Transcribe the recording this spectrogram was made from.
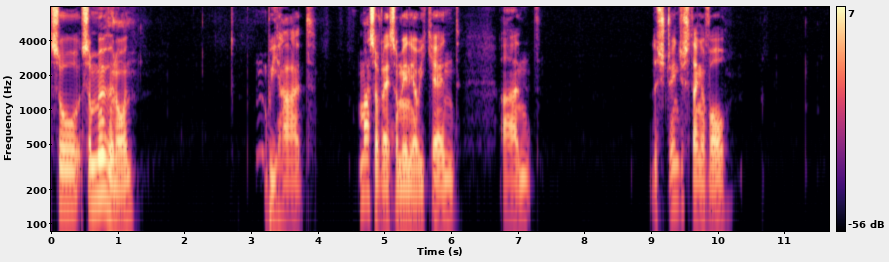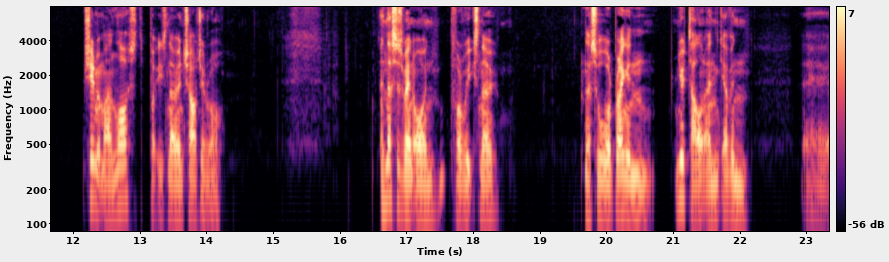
So, so moving on, we had massive WrestleMania weekend, and the strangest thing of all, Shane McMahon lost, but he's now in charge of Raw. And this has went on for weeks now. So we're bringing new talent in, giving uh,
